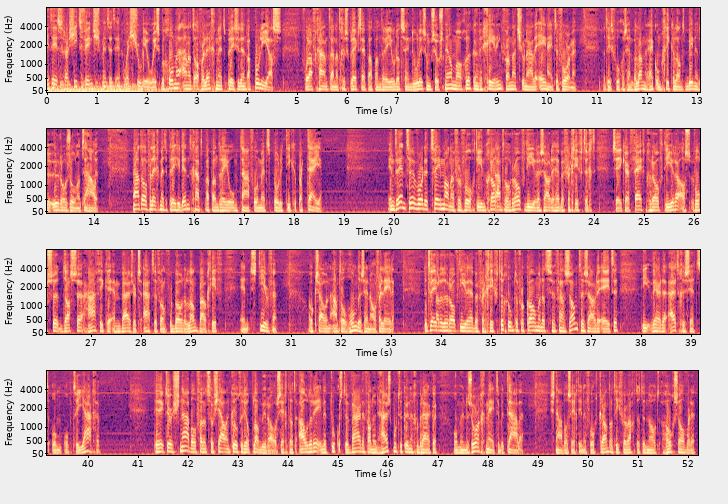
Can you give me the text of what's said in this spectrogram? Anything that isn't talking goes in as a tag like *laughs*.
Dit is Rachid Finch met het NOS Journal. is begonnen aan het overleg met president Papoulias. Voorafgaand aan het gesprek zei Papandreou dat zijn doel is om zo snel mogelijk een regering van nationale eenheid te vormen. Dat is volgens hem belangrijk om Griekenland binnen de eurozone te houden. Na het overleg met de president gaat Papandreou om tafel met politieke partijen. In Drenthe worden twee mannen vervolgd die een groot aantal roofdieren zouden hebben vergiftigd. Zeker 50 roofdieren als vossen, dassen, haviken en buizerds aten van verboden landbouwgif en stierven. Ook zou een aantal honden zijn overleden. De twee zouden de roofdieren hebben vergiftigd om te voorkomen dat ze fazanten zouden eten die werden uitgezet om op te jagen. Directeur Schnabel van het Sociaal en Cultureel Planbureau zegt dat ouderen in de toekomst de waarde van hun huis moeten kunnen gebruiken om hun zorg mee te betalen. Schnabel zegt in de Volkskrant dat hij verwacht dat de nood hoog zal worden.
